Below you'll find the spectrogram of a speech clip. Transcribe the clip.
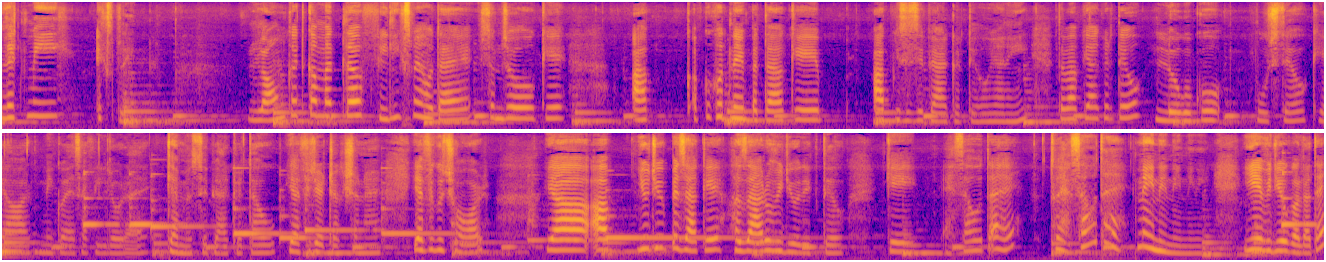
Let me explain long cut का मतलब फीलिंग्स में होता है, समझो कि आप, आपको खुद नहीं पता कि आप किसी से प्यार करते हो या नहीं, तब आप क्या करते हो? लोगों को पूछते हो कि यार, मेरे को ऐसा फील हो रहा है। क्या मैं उससे प्यार करता हूँ? या फिर अट्रैक्शन है? या फिर कुछ और? या आप यूट्यूब पे जाके हज़ारों वीडियो देखते हो कि ऐसा होता है? तो ऐसा होता है? नहीं नहीं नहीं नहीं नहीं। ये वीडियो गलत है,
